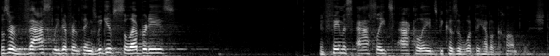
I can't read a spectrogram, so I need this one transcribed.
Those are vastly different things. We give celebrities and famous athletes accolades because of what they have accomplished.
